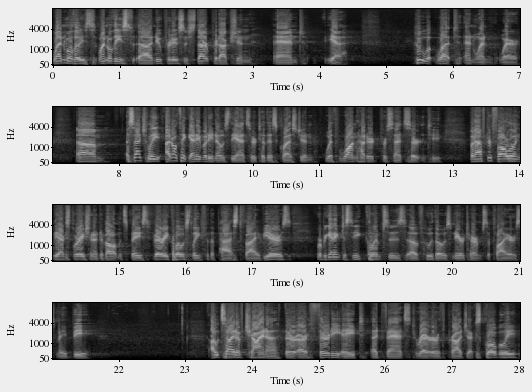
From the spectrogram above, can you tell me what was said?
When will these, when will these uh, new producers start production? And yeah, who, what, and when, where? Um, essentially, I don't think anybody knows the answer to this question with 100% certainty. But after following the exploration and development space very closely for the past five years, we're beginning to see glimpses of who those near-term suppliers may be. Outside of China, there are 38 advanced rare earth projects globally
